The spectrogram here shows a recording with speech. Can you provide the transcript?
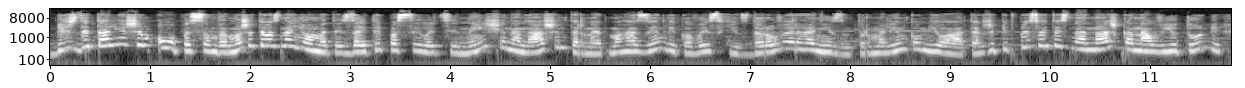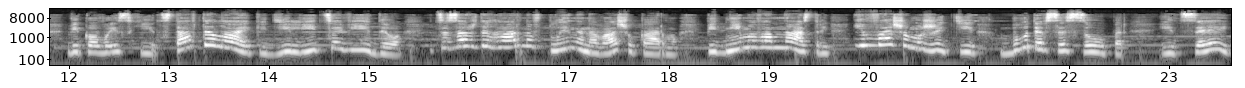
Більш детальнішим описом ви можете ознайомитись, зайти по силиці нижче на наш інтернет-магазин Віковий Схід, Здоровий організм, Турмалін.com.ua. Також підписуйтесь на наш канал в Ютубі Віковий Схід. Ставте лайки, діліться відео. Це завжди гарно вплине на вашу карму, підніме вам настрій, і в вашому житті буде все супер. І цей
